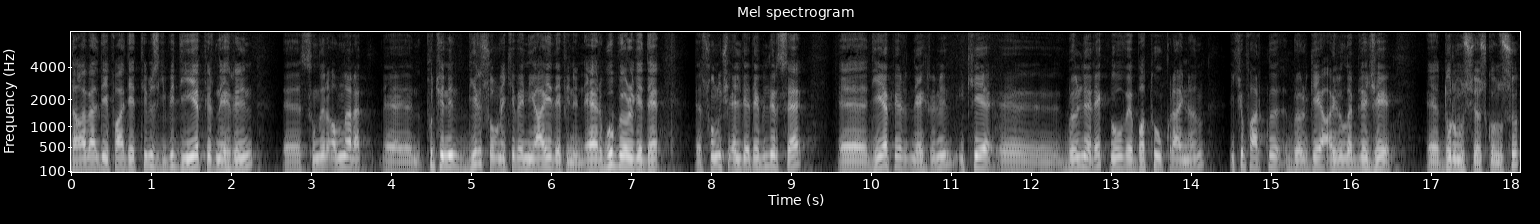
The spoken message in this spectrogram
daha evvel de ifade ettiğimiz gibi Dnieper Nehri'nin e, sınır alınarak Putin'in bir sonraki ve nihai hedefinin eğer bu bölgede sonuç elde edebilirse Dnieper Nehri'nin ikiye bölünerek Doğu ve Batı Ukrayna'nın iki farklı bölgeye ayrılabileceği durumu söz konusu.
